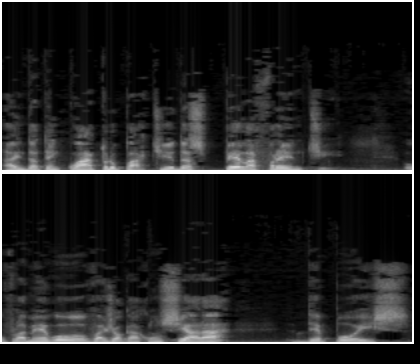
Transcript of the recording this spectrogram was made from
ainda tem quatro partidas pela frente. O Flamengo vai jogar com o Ceará, depois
